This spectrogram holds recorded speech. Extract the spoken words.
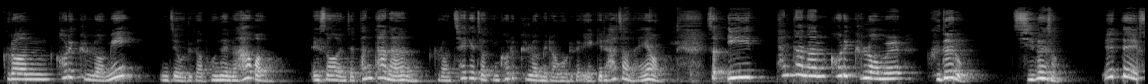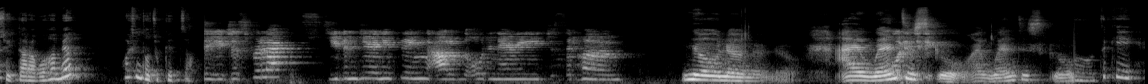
그런 커리큘럼이 이제 우리가 보내는 학원 에서 이제 탄탄한 그런 체계적인 커리큘럼이라고 우리가 얘기를 하잖아요. 그래서 이 탄탄한 커리큘럼을 그대로 집에서 1대1 할 수 있다라고 하면 훨씬 더 좋겠죠. So you just relaxed. You didn't do anything out of the ordinary. Just at home. No, no, no, no. I went What to school. I went to school. 어, 특히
